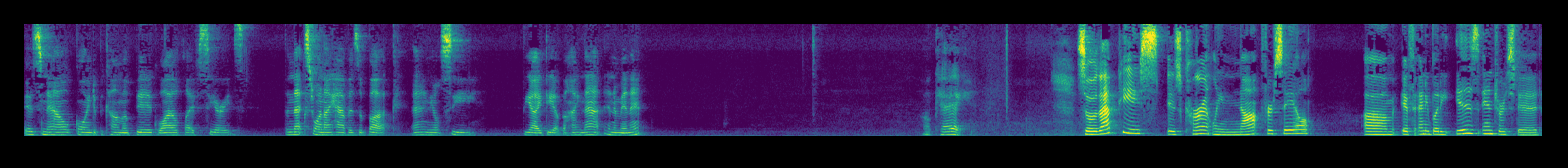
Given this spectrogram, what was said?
is now going to become a big wildlife series. The next one I have is a buck and you'll see the idea behind that in a minute. Okay. So that piece is currently not for sale. Um, if anybody is interested,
